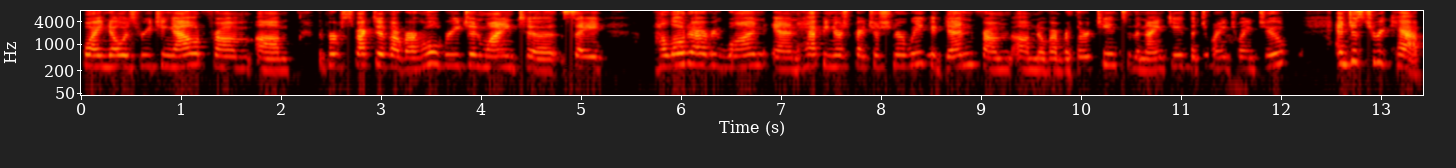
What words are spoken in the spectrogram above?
who I know is reaching out from um, the perspective of our whole region, wanting to say, Hello to everyone and happy Nurse Practitioner Week again from um, November 13th to the 19th of 2022. And just to recap,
